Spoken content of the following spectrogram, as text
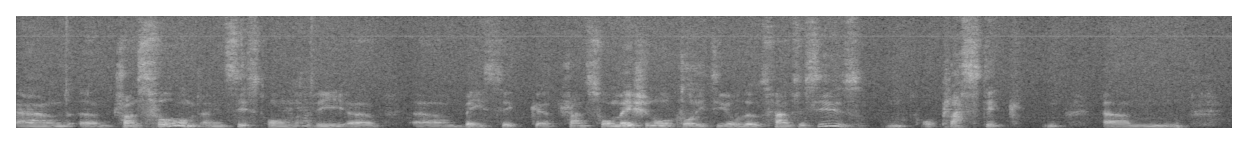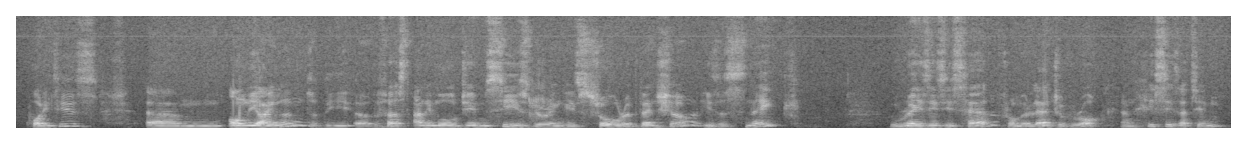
and um, transformed and insist on the uh, um, basic transformational quality of those fantasies mm, or plastic mm, um, qualities. Um, on the island, the, uh, the first animal Jim sees during his shore adventure is a snake who raises his head from a ledge of rock and hisses at him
